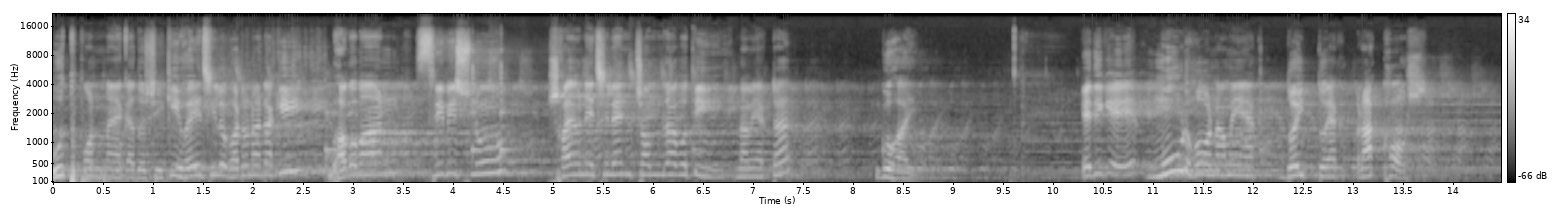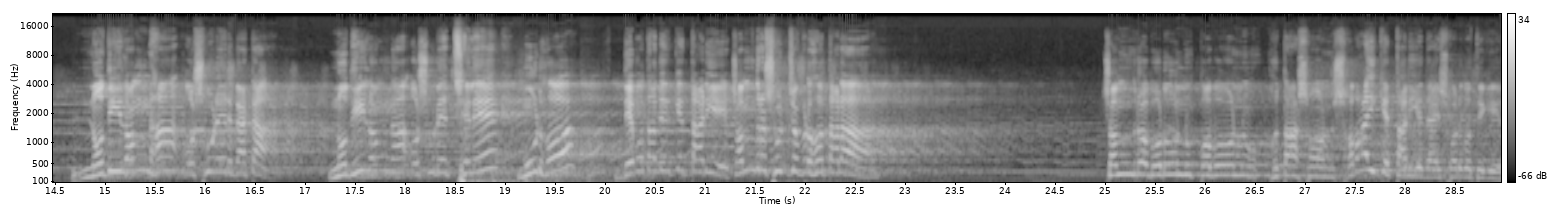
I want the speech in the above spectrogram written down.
উৎপন্না একাদশী কি হয়েছিল? ঘটনাটা কি? ভগবান শ্রী বিষ্ণু শয়নে ছিলেন চন্দ্রাবতী নামে একটা গুহায়। এদিকে মূঢ় নামে এক দৈত্য, এক রাক্ষস, নদী লঙ্ঘা অসুরের বেটা, নদী লঙ্ঘা অসুরের ছেলে মূঢ় দেবতাদেরকে তাড়িয়ে চন্দ্র সূর্য গ্রহ তারা চন্দ্র, বরুণ, পবন, হতাশন সবাইকে তাড়িয়ে দেয় স্বর্গ থেকে।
